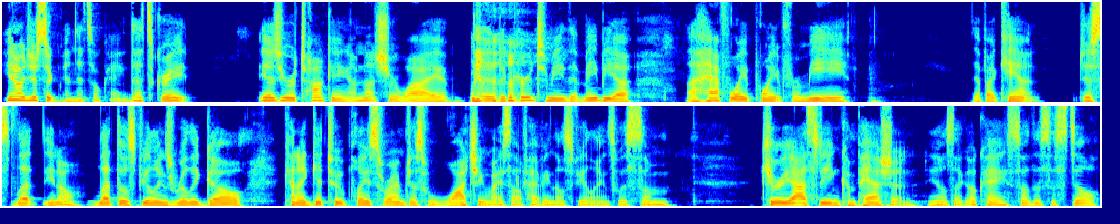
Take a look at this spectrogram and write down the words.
You know, just a and that's okay. That's great. As you were talking, I'm not sure why, but it occurred to me that maybe a, a halfway point for me, if I can't just let, you know, let those feelings really go, can I get to a place where I'm just watching myself having those feelings with some curiosity and compassion? You know, it's like, okay, so this is still,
